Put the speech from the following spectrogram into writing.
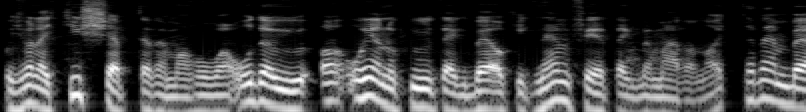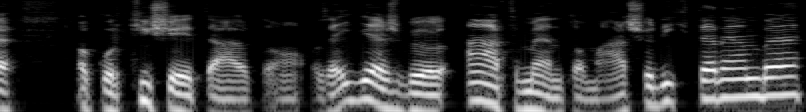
hogy van egy kisebb terem, ahova odaül, olyanok ültek be, akik nem fértek be már a nagy terembe, akkor kisétált az egyesből, átment a második terembe,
